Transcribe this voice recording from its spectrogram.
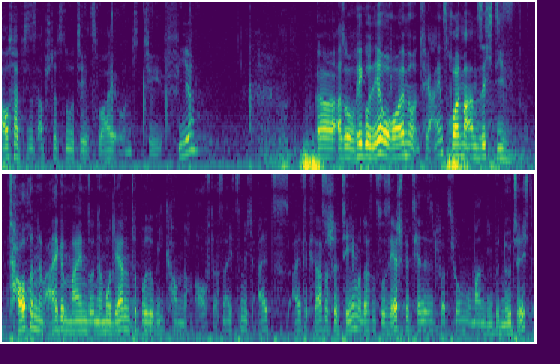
außerhalb dieses Abschnitts nur T2 und T4. Äh, also reguläre Räume und T1-Räume an sich, die tauchen im Allgemeinen so in der modernen Topologie kaum noch auf. Das sind eigentlich ziemlich alt, alte klassische Themen und das sind so sehr spezielle Situationen, wo man die benötigt.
